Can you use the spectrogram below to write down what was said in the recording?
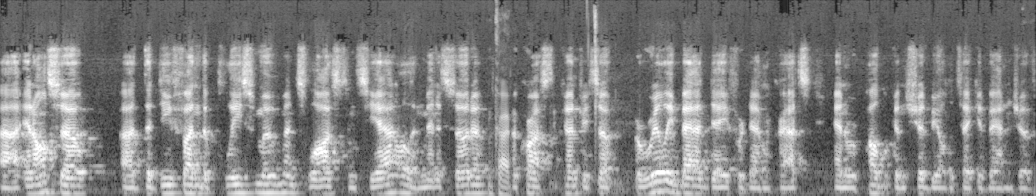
uh, and also uh, the defund the police movements lost in Seattle and Minnesota okay. across the country. So a really bad day for Democrats, and Republicans should be able to take advantage of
